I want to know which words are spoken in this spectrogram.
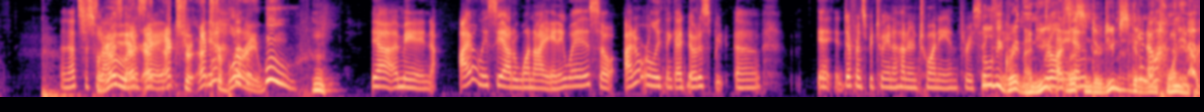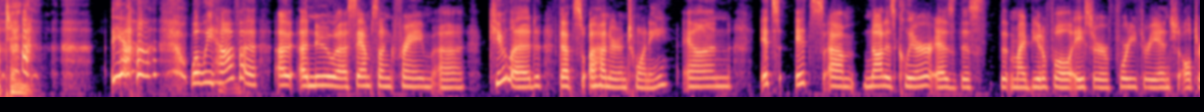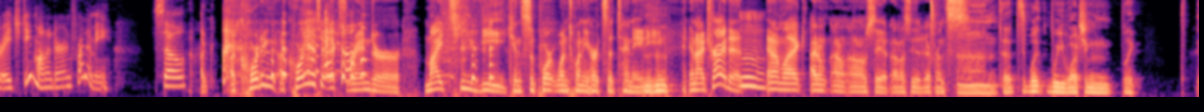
And that's just it's what like, I was ooh, gonna ex- say. extra, extra blurry. Woo! Yeah, I mean, I only see out of one eye anyways, so I don't really think I'd notice be- uh, i- difference between 120 and 360. It'll be great, man. You Really, listen, and, dude. You can just get you a 120 and pretend. Yeah. Well, we have a a, a new uh, Samsung frame uh, QLED that's 120, and it's it's um, not as clear as this the, my beautiful Acer 43 inch Ultra HD monitor in front of me. So Ac- According according to I. xrandr, my TV can support 120 hertz at 1080, Mhm. and I tried it, mm, and I'm like, I don't, I don't, I don't see it. I don't see the difference. Um, that's what were you watching? Like,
